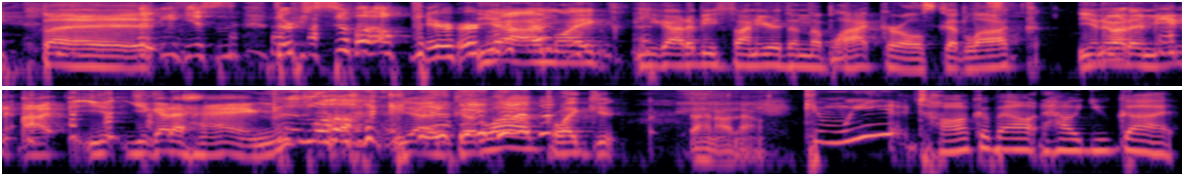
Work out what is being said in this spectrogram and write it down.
but yes, they're still out there. yeah, I'm like, you got to be funnier than the black girls. Good luck. You know what I mean? I, you, you got to hang. Good luck. Yeah, good luck. Like, I don't know. Can we talk about how you got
